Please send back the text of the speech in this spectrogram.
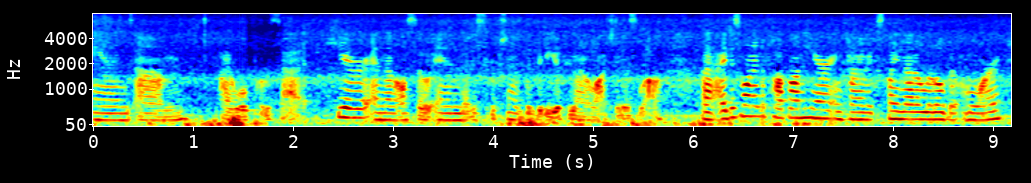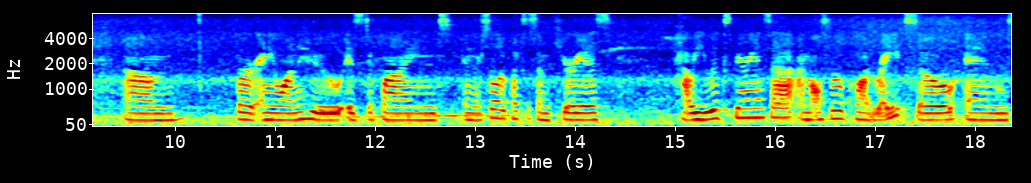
and um, I will post that here and then also in the description of the video if you want to watch it as well. But I just wanted to pop on here and kind of explain that a little bit more. Um, for anyone who is defined in their solar plexus, I'm curious how you experience that. I'm also a quad right, so, and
